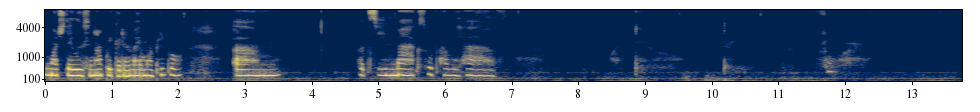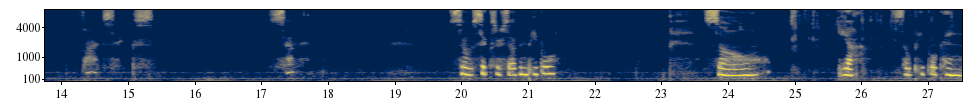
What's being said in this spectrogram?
much they loosen up we could invite more people. Um, let's see max will probably have six, seven. So, six or seven people. So, yeah. So, people can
